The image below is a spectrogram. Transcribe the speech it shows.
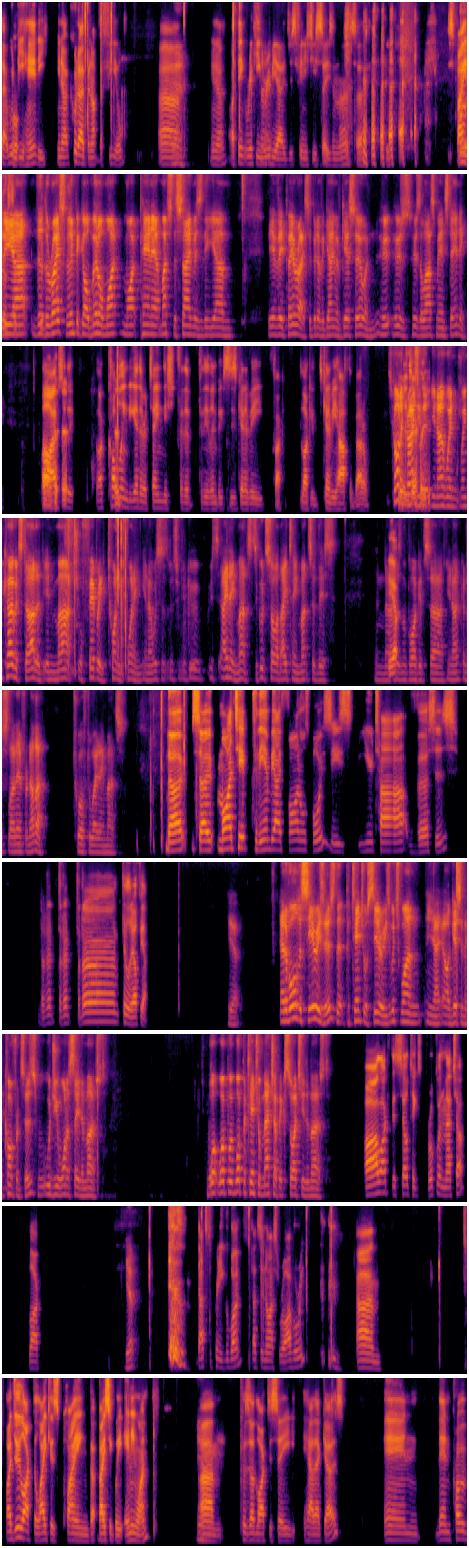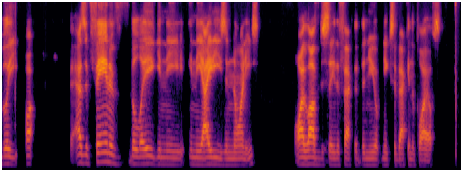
that would Well- be handy. You know, it could open up the field. Uh, yeah. You know, I think Ricky So- Rubio just finished his season though, so Well, Spain. will the, uh, the the race for the Olympic gold medal might might pan out much the same as the um, the MVP race. A bit of a game of guess who and who, who's who's the last man standing. Oh, Oh, but, absolutely. Like cobbling together a team this for the for the Olympics is going to be fuck like it's going to be half the battle. It's kind of Yeah, crazy exactly. that you know when when COVID started in March or February 2020, you know, it was it's, it's 18 months. It's a good solid 18 months of this, and uh, it doesn't look like it's uh, you know going to slow down for another 12 to 18 months. No, so my tip for the NBA Finals, boys, is Utah versus Philadelphia. Yeah. Out of all the series, is that potential series, which one, you know, I guess in the conferences, would you want to see the most? What what what potential matchup excites you the most? I like the Celtics Brooklyn matchup. Like Yep. that's a pretty good one. That's a nice rivalry. um, I do like the Lakers playing basically anyone. Yeah. Um, because I'd like to see how that goes, and then probably uh, as a fan of the league in the in the eighties and nineties, I love to see the fact that the New York Knicks are back in the playoffs.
